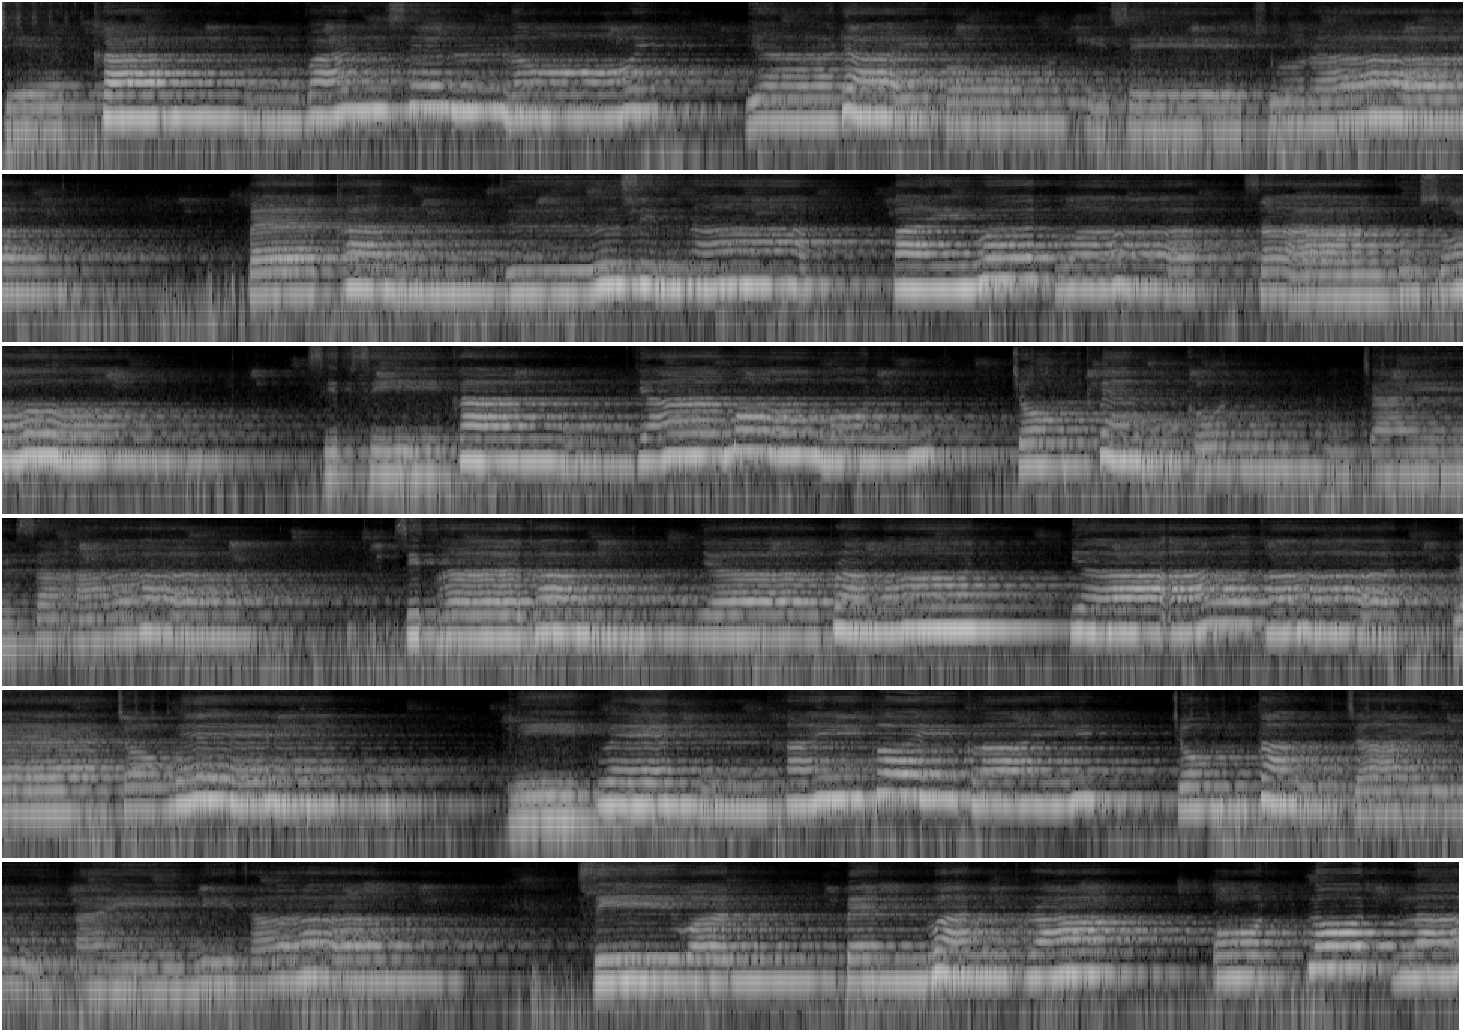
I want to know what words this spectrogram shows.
เจ็ดคำวันเส้นน้อย อย่าได้ปล่อยเสพสุราแปดคำถือสินห้าไปวัดว่าสร้างกุศลสิบสี่คำอย่ามองมน จงเป็นคนใจ สิบห้าธรำอย่าประมาทอย่าอาฆาตและจองเวรหลีกเว้นให้ใกล้ไกล จงตั้งใจใปมีธรรมสี่วันเป็นวันพระอดลดละ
